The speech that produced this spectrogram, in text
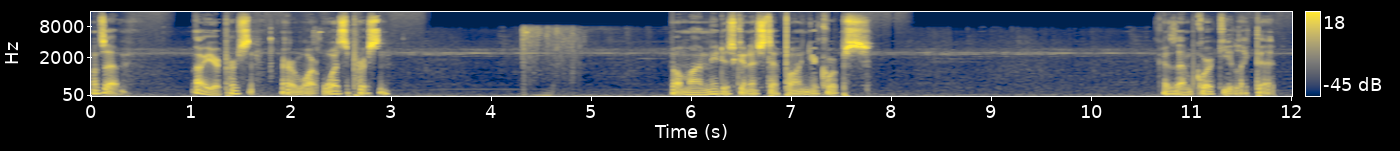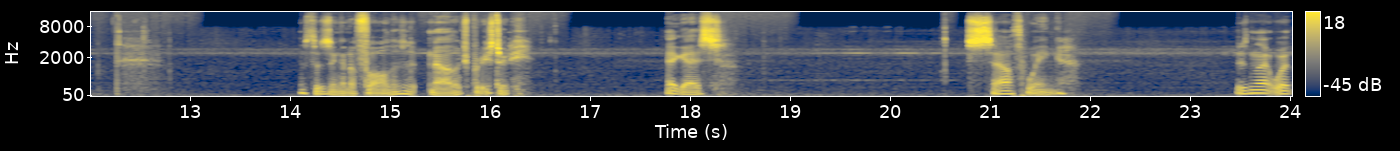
What's up? Oh, you're a person. Or was a person. Don't mind me just gonna step on your corpse. Because I'm quirky like that. This isn't gonna fall, is it? No, it looks pretty sturdy. Hey guys. South Wing. Isn't that what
